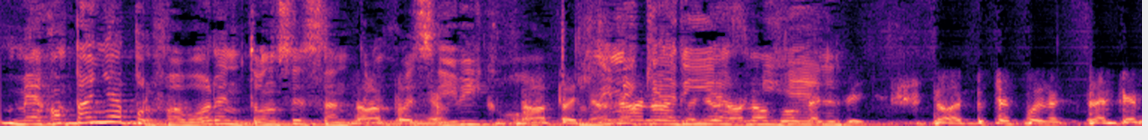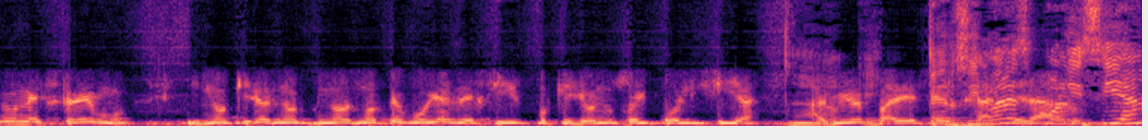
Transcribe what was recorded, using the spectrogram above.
¿Me acompaña, por favor, entonces ante no, el cívico? No, pues dime no, qué harías, no, Miguel. No, tú estás planteando un extremo y no quiero, no, no, no te voy a decir porque yo no soy policía. Ah, a mí okay. me parece Pero si no eres policía,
